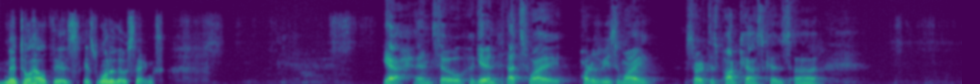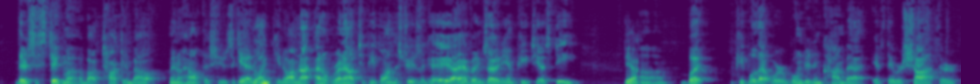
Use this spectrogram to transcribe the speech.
mental health is, is one of those things. Yeah. And so again, that's why part of the reason why I started this podcast, because, uh, there's a stigma about talking about mental health issues. Again, mm-hmm. like you know, I'm not, I don't run out to people on the streets like, "Hey, I have anxiety and PTSD." Yeah. Um, but people that were wounded in combat, if they were shot, they're,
